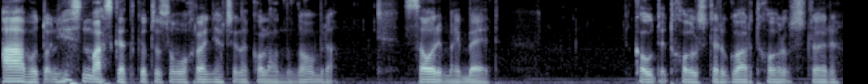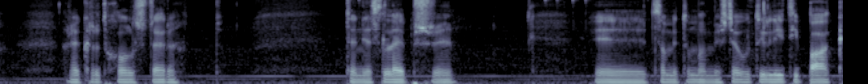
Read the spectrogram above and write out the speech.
A, bo to nie jest maska, tylko to są ochraniacze na kolano. Dobra. Sorry, my bad. Coated holster, guard holster. Recruit holster. Ten jest lepszy. Yy, co my tu mamy jeszcze? Utility pack.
